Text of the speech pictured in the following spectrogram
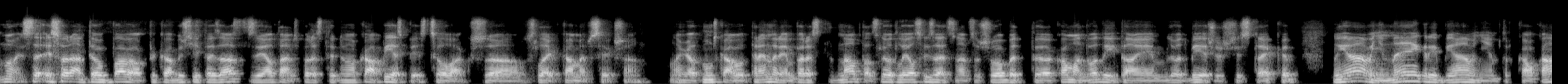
Nu, es, es varētu tev pavēlkt, kā bija šī tādas jautājums, parasti ir no kā piespiest cilvēkus uh, slēgt kameras iekšā. Liekat, mums kā treneriem parasti nav tāds ļoti liels izaicinājums ar šo, bet uh, komandu vadītājiem ļoti bieži ir šis te, ka, nu jā, viņi negrib, jā, viņiem tur kaut kā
